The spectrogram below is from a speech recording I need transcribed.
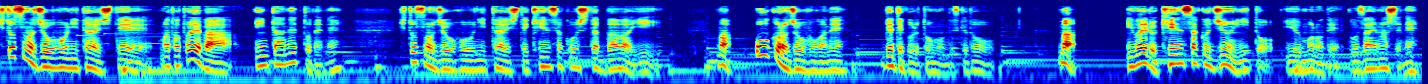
一つの情報に対して、まあ、例えばインターネットでね一つの情報に対して検索をした場合まあ多くの情報がね出てくると思うんですけどまあいわゆる検索順位というものでございましてね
